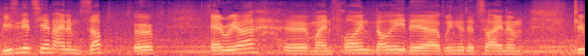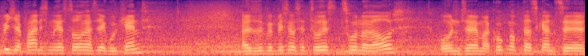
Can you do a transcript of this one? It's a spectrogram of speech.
Wir sind jetzt hier in einem Suburb Area. Äh, mein Freund Nori, der bringt uns jetzt zu einem typisch japanischen Restaurant, das er gut kennt. Also sind wir ein bisschen aus der Touristenzone raus und äh, mal gucken, ob das Ganze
